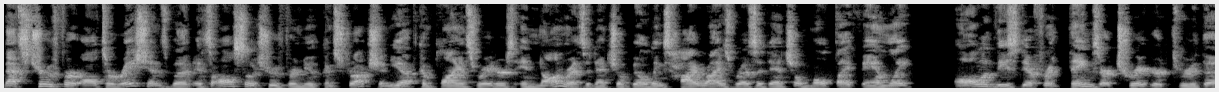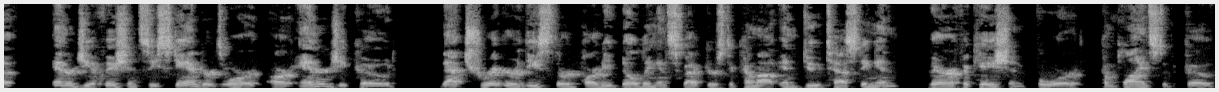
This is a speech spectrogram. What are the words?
That's true for alterations, but it's also true for new construction. You have compliance raters in non residential buildings, high rise residential, multifamily. All of these different things are triggered through the energy efficiency standards or our energy code that trigger these third party building inspectors to come out and do testing and verification for compliance to the code.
